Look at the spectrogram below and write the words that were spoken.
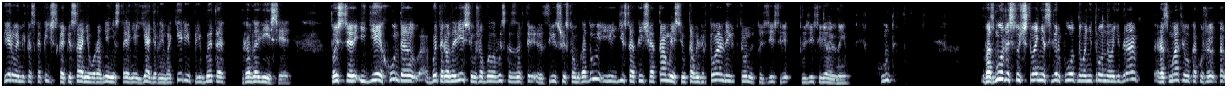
Первое микроскопическое описание уравнения состояния ядерной материи при бета-равновесии. То есть э, идея Хунда об этой равновесии уже была высказана в 1936 году, и единственное отличие от там, если у там виртуальные электроны, то здесь, то здесь реальные. Хунд. Возможность существования сверхплотного нейтронного ядра рассматривал, как уже, как,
